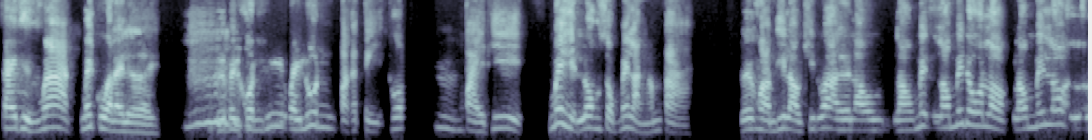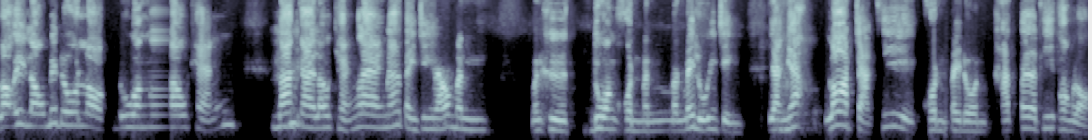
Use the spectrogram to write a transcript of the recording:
ใจถึงมากไม่กลัวอะไรเลย คือเป็นคนที่วัยรุ่นปกติทั่วอืมไปที่ไม่เห็นโลงศพไม่หลั่งน้ำตาด้วยความที่เราคิดว่าเออเราเราไม่เราไม่โดนหลอกเราไม่ลอเราเอ้ยเราไม่โดนหลอกดวงเราแข็งร่างกายเราแข็งแรงนะ แต่จริงๆแล้วมัน มันคือดวงคนมันมันไม่รู้จริง ๆ อย่างเนี้ยรอดจากที่คนไปโดนคัตเตอร์ที่ทองหล่อ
